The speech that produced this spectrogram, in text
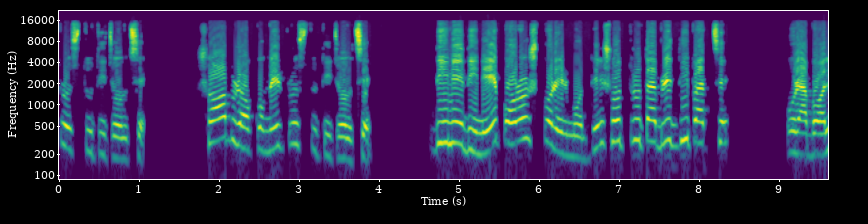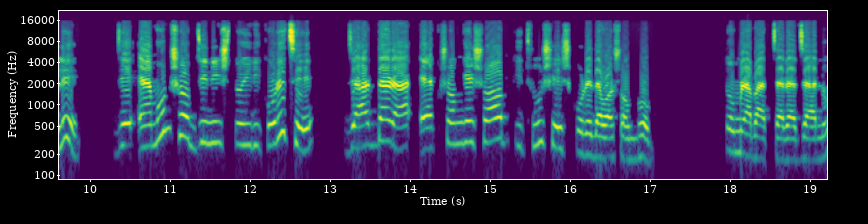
প্রস্তুতি চলছে। সব রকমের প্রস্তুতি চলছে। দিনে দিনে পরস্পরের মধ্যে শত্রুতা বৃদ্ধি পাচ্ছে। ওরা বলে যে, এমন সব জিনিস তৈরি করেছে যার দ্বারা একসঙ্গে সব কিছু শেষ করে দেওয়া সম্ভব। তোমরা বাচ্চারা জানো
